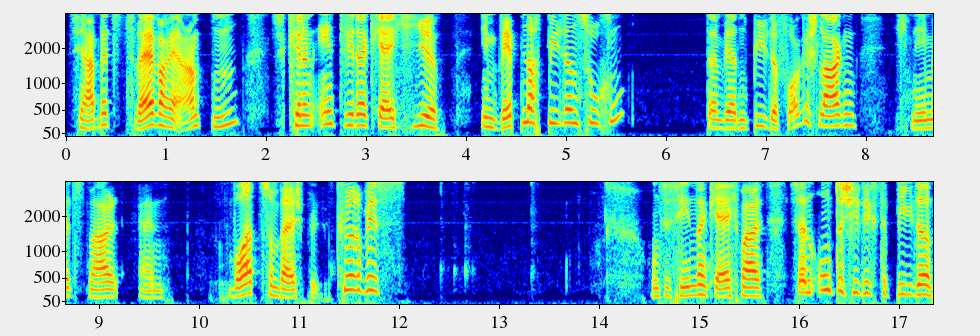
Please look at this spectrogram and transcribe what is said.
Sie haben jetzt zwei Varianten. Sie können entweder gleich hier im Web nach Bildern suchen, dann werden Bilder vorgeschlagen. Ich nehme jetzt mal ein Wort, zum Beispiel Kürbis. Und Sie sehen dann gleich mal, es werden unterschiedlichste Bilder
